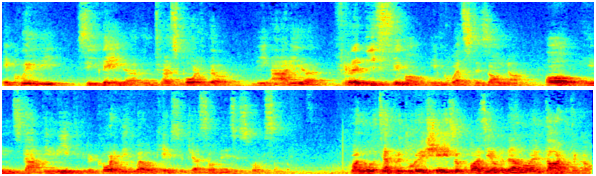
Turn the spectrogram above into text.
e quindi si vede un trasporto di aria freddissimo in questa zona o in Stati Uniti, ricordi quello che è successo il mese scorso, quando la temperatura è scesa quasi a livello antartico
